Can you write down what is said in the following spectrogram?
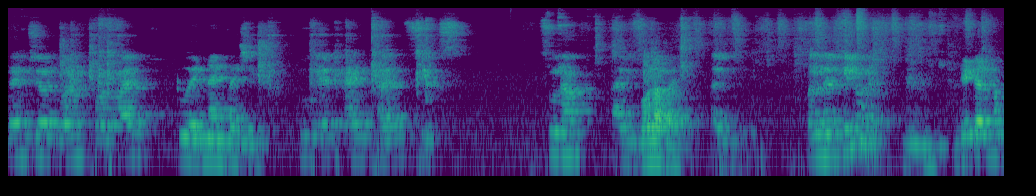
Nine seven one four five. Two eight nine five six. Two eight nine five six. શું નામ? ભોલાભાઈ. આવી ગયું. પંદર કિલો ને? લીટરમાં?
